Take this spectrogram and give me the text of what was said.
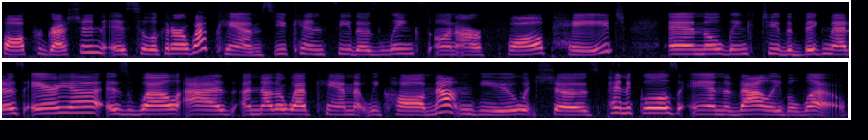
fall progression is to look at our webcams. You can see those links on our fall page and they'll link to the Big Meadows area as well as another webcam that we call Mountain View which shows pinnacles and the valley below.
